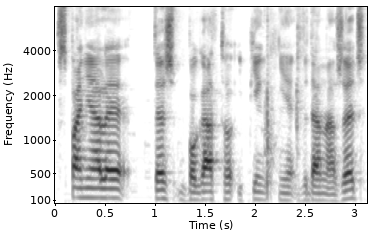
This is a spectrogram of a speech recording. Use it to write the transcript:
wspaniale, też bogato i pięknie wydana rzecz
